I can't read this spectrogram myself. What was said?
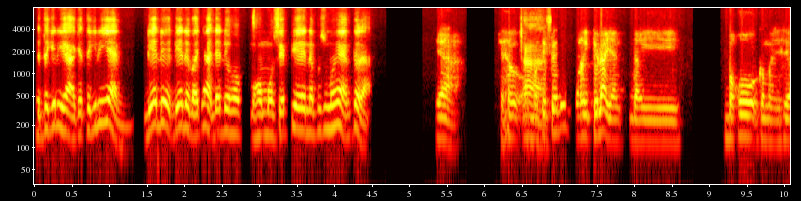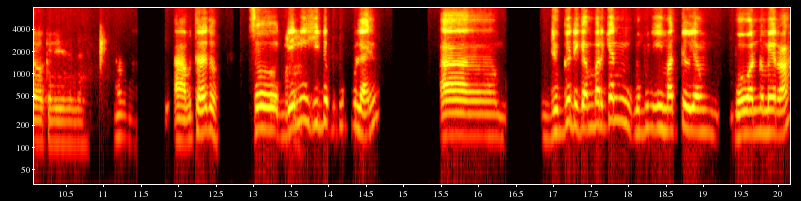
Kategori ha, kategori kan. Dia ada dia ada banyak. Dia ada ho- Homo sapiens apa semua kan. Betul tak? Ya. So, Homo Ah. sapien tu dari itulah yang dari beruk ke manusia ke ni. ni. Ah betul lah tu. So dia Mm-mm. ni hidup berkumpulan. Uh, juga digambarkan mempunyai mata yang berwarna merah.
